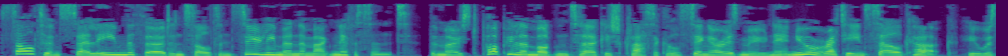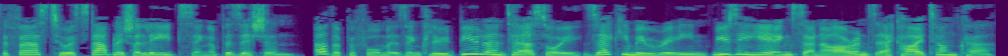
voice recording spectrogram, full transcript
Sultan Selim III and Sultan Suleiman the Magnificent. The most popular modern Turkish classical singer is Munir Nurettin Selçuk, who was the first to establish a lead singer position. Other performers include Bülent Ersoy, Zeki Müren, Müzeyyen Senar and Zekai Tuncer.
